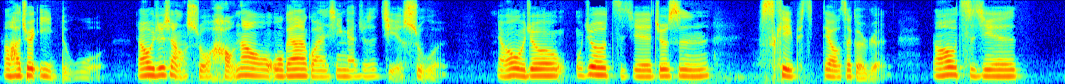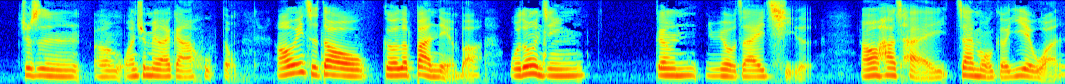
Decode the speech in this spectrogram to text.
然后他就已读我，然后我就想说，好，那我跟他关系应该就是结束了，然后我就我就直接就是 skip 掉这个人，然后直接就是嗯、呃、完全没来跟他互动，然后一直到隔了半年吧，我都已经跟女友在一起了，然后他才在某个夜晚。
